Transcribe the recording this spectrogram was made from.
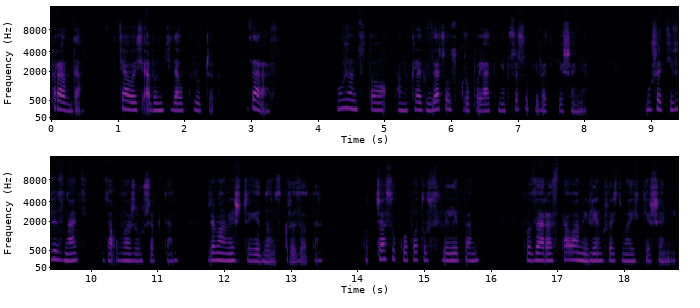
prawda. Chciałeś, abym ci dał kluczyk. Zaraz. Mówiąc to, pan Kleks zaczął skrupulatnie przeszukiwać kieszenie. Muszę ci wyznać, zauważył szeptem, że mam jeszcze jedną zgryzotę. Od czasu kłopotów z Filipem pozarastała mi większość moich kieszeni.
